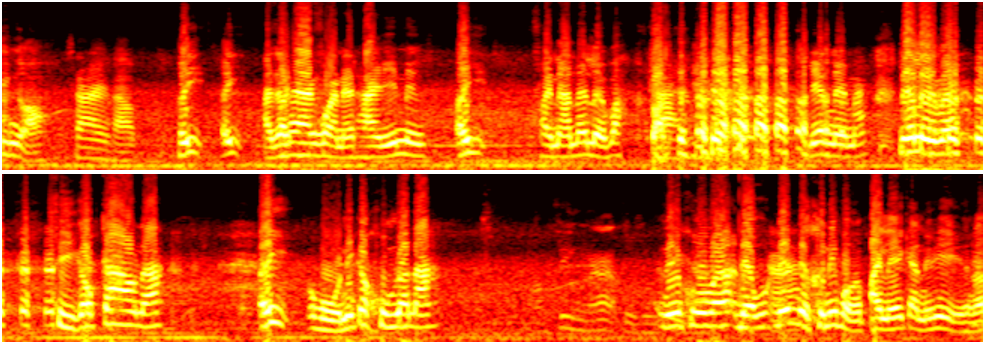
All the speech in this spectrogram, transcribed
จริงเหรอใช่ครับเฮ้ยเอ้ยอาจจะแพงกว่าในไทยนิดนึงเอ้ยไฟแนนซ์ได้เลยปะใช่เรียกเลยไหมเรียกเลยไหมสี่เก้าเก้านะเอ้ยโอ้โหนี่ก็คุ้มแล้วนะซิ่งนะสูงนี่คุ้มแล้วเดี๋ยวอ่าเดี๋ยวเดี๋ยวคืนนี้ผมไปเลสกันนะพี่เรา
